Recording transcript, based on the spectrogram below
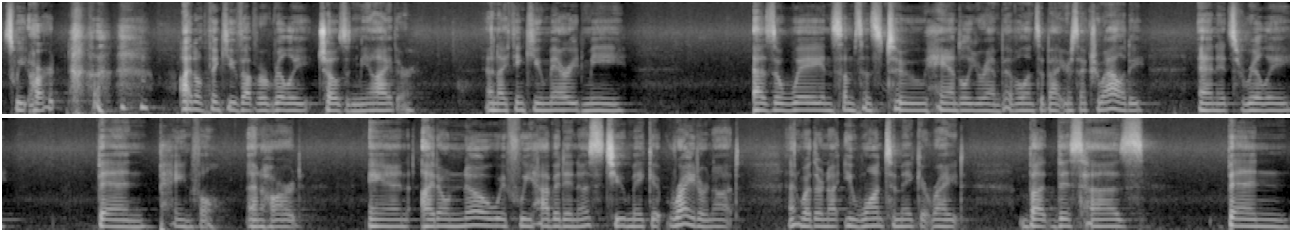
sweetheart, I don't think you've ever really chosen me either. And I think you married me as a way, in some sense, to handle your ambivalence about your sexuality. And it's really been painful and hard. And I don't know if we have it in us to make it right or not, and whether or not you want to make it right. But this has been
